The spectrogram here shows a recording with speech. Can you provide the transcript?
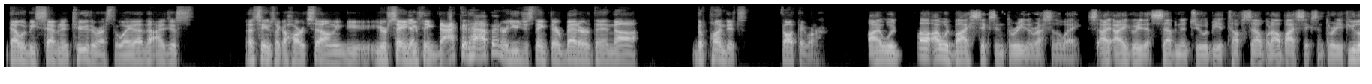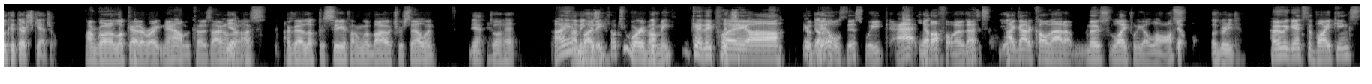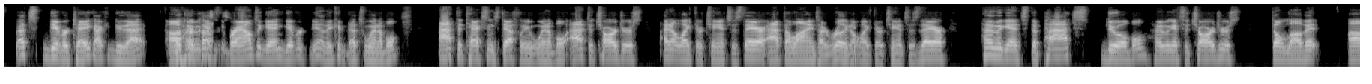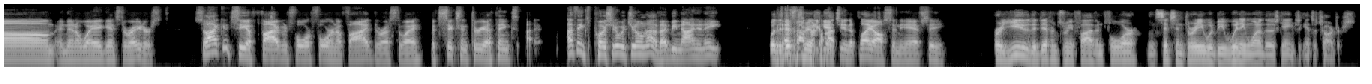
That would be seven and two the rest of the way. That, that I just that seems like a hard sell. I mean, you, you're saying Yeah. you think that could happen, or you just think they're better than uh, the pundits thought they were. I would uh, I would buy six and three the rest of the way. I, I agree that seven and two would be a tough sell, but I'll buy six and three if you look at their schedule. I'm going to look at it right now because I don't Yeah. know. I, have got to look to see if I'm going to buy what you're selling. Yeah, go ahead. I am, I mean, buddy. Don't you worry about the- me. Okay, they play uh They're the done. Bills this week at Yep. Buffalo. That's Yep. I got to call that a most likely a loss. Yep. Agreed. Home against the Vikings. That's give or take. I can do that. Uh, home against Cousins. the Browns again. Give or yeah, they could. That's winnable. At the Texans, definitely winnable. At the Chargers, I don't like their chances there. At the Lions, I really don't like their chances there. Home against the Pats, doable. Home against the Chargers, don't love it. Um, and then away against the Raiders. So I could see a five and four, four and a five the rest of the way. But six and three, I think, I, I think's pushing it. But you don't know. That'd be nine and eight. Well, But the difference between to five, get you in the playoffs in the AFC. for you, the difference between five and four and six and three would be winning one of those games against the Chargers.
